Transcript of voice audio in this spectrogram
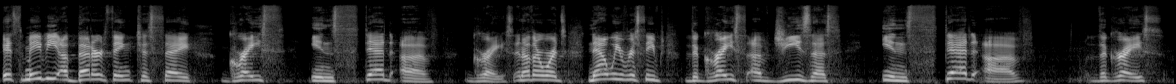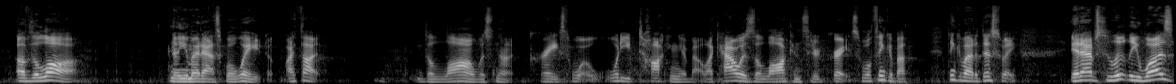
it's maybe a better thing to say grace instead of grace. In other words, now we received the grace of Jesus instead of the grace of the law. Now you might ask, well, wait, I thought the law was not grace. What, what, are you talking about? Like, how is the law considered grace? Well, think about, think about it this way it absolutely was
